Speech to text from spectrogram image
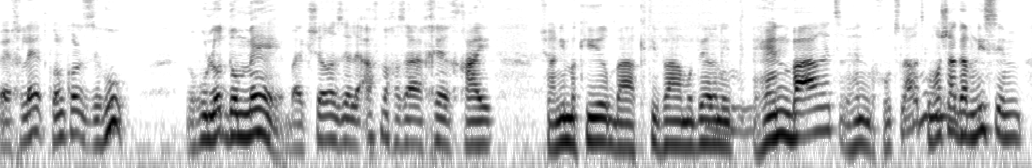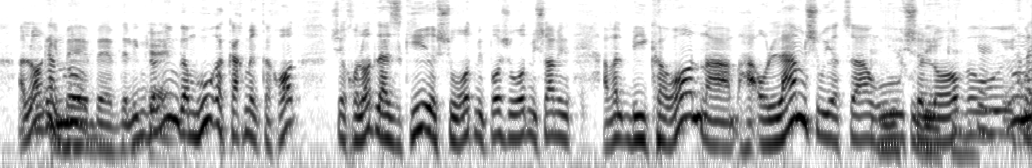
בהחלט. קודם כל זה הוא. והוא לא דומה בהקשר הזה לאף מחזאי אחר חי שאני מכיר בכתיבה המודרנית, הן בארץ והן בחוץ לארץ, כמו שאגב ניסים אלוני, בהבדלים כן. גדולים, גם הוא לקח מרקחות שיכולות להזכיר שורות מפה, שורות משם, אבל בעיקרון העולם שהוא יצא הוא שלו, והוא יכול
